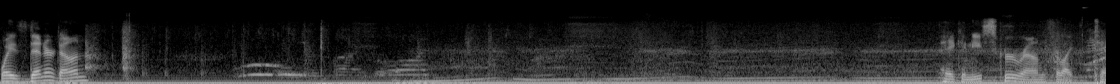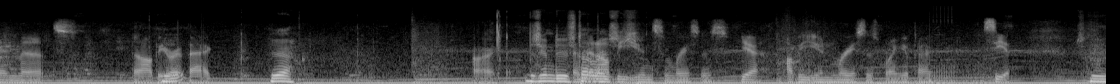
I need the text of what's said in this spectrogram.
Wait, is dinner done? Hey, can you screw around for like 10 minutes? And I'll be Yeah. right back. Yeah. Alright. I'm just gonna do And stunt then I'll races. beat you in some races. Yeah, I'll beat you in races when I get back. See ya. See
